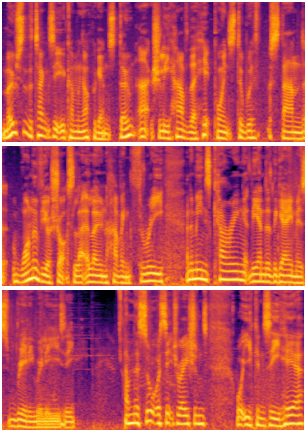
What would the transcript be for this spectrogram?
most of the tanks that you're coming up against don't actually have the hit points to withstand one of your shots, let alone having three, and it means carrying at the end of the game is really, really easy. And the sort of situations, what you can see here,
